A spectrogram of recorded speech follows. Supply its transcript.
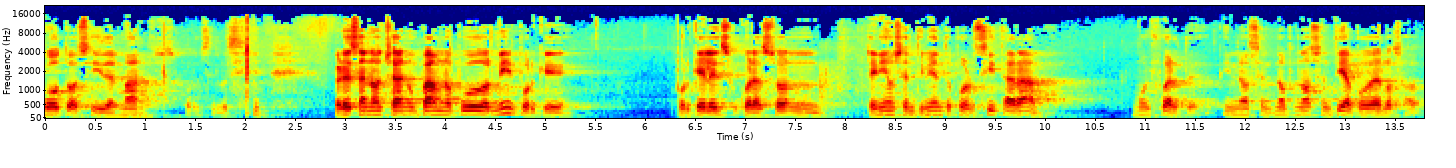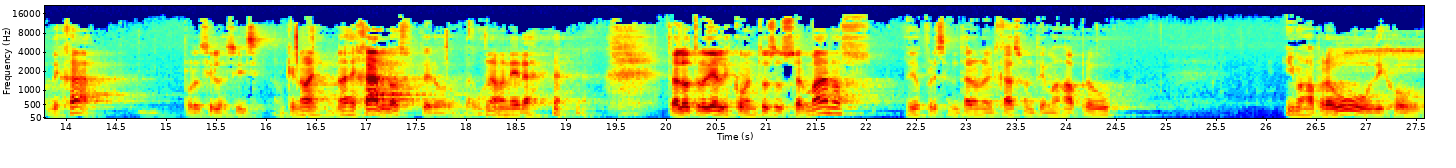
voto así de hermanos, por decirlo así. Pero esa noche Anupam no pudo dormir porque, porque él en su corazón tenía un sentimiento por Sitaram muy fuerte y no, sentía poderlos dejar, por decirlo así. Aunque no es, no es dejarlos, pero de alguna manera. Entonces, al otro día les comentó a sus hermanos, ellos presentaron el caso ante Mahaprabhu y Mahaprabhu dijo,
